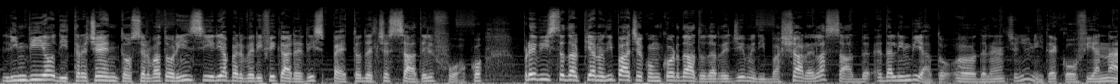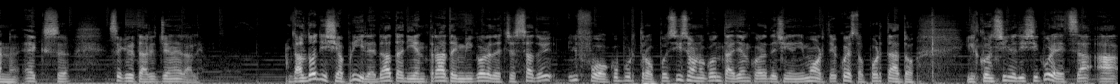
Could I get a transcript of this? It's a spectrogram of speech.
l'invio di 300 osservatori in Siria per verificare il rispetto del cessate il fuoco previsto dal piano di pace concordato dal regime di Bashar el-Assad e dall'inviato eh, delle Nazioni Unite Kofi Annan, ex segretario generale. Dal 12 aprile, data di entrata in vigore del cessato il fuoco, purtroppo si sono contati ancora decine di morti e questo ha portato il Consiglio di sicurezza a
